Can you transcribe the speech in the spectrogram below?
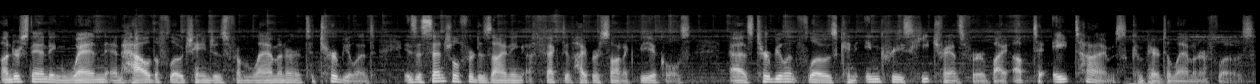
Understanding when and how the flow changes from laminar to turbulent is essential for designing effective hypersonic vehicles, as turbulent flows can increase heat transfer by up to eight times compared to laminar flows.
